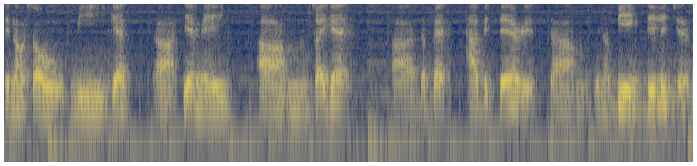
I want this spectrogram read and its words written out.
You know, so we get uh, CMA. Um, so I guess uh, the best habit there is um, you know being diligent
